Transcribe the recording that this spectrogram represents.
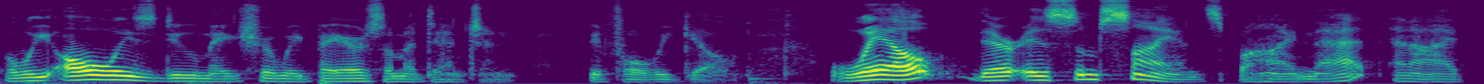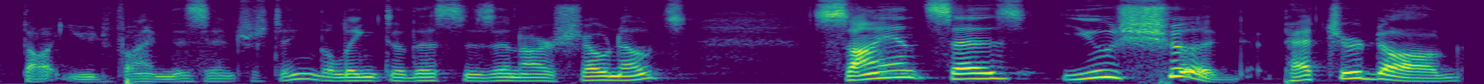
but we always do make sure we pay her some attention before we go? Well, there is some science behind that, and I thought you'd find this interesting. The link to this is in our show notes. Science says you should pet your dog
